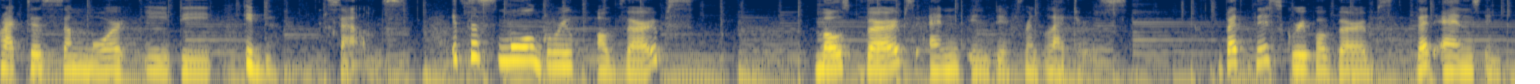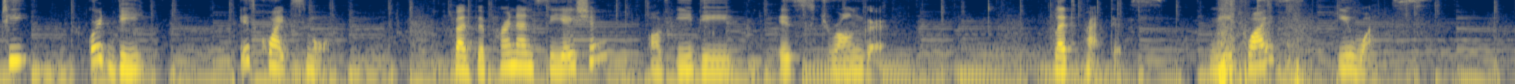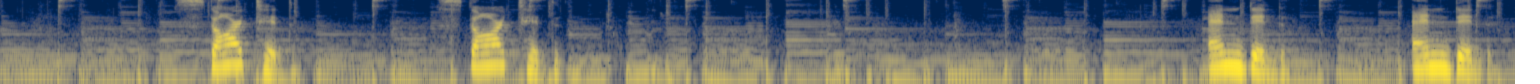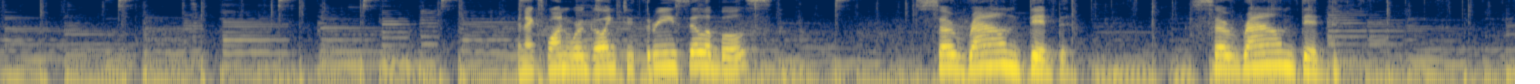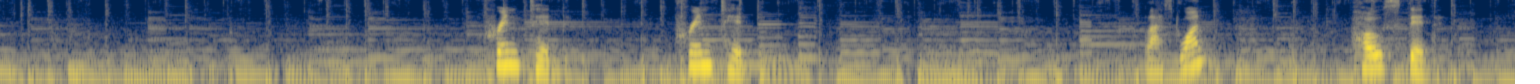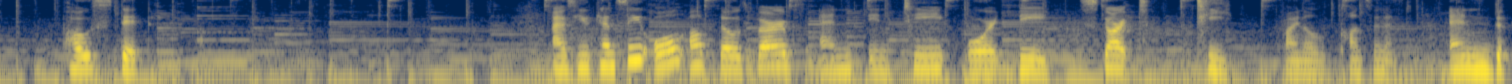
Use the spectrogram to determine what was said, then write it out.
practice some more ed, id sounds. It's a small group of verbs. Most verbs end in different letters. But this group of verbs that ends in T or D is quite small. But the pronunciation of ED is stronger. Let's practice. Me twice, you once. Started. Started. Ended. Ended. The next one, we're going to three syllables. Surrounded. Surrounded. Printed. Printed. Last one. Posted. Posted. As you can see, all of those verbs end in T or D. Start, T, final consonant. End,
